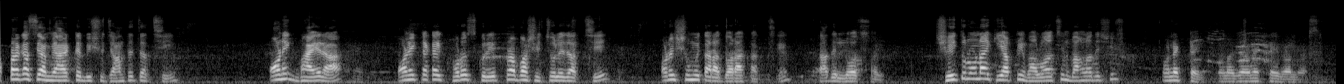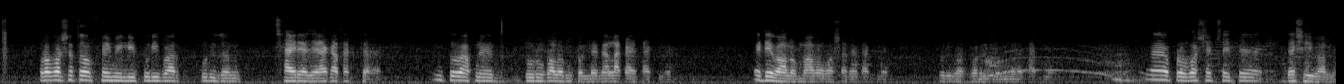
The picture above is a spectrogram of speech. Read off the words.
আপনার কাছে আমি আরেকটা বিষয় জানতে চাচ্ছি। অনেক ভাইরা অনেক টাকায় খরচ করে প্রবাসে চলে যাচ্ছে। অনেক সময় তারা দরা খাচ্ছে, তাদের লস হয়। সেই তুলনায় কি আপনি ভালো আছেন বাংলাদেশে? অনেকটাই, বলা যায় অনেকটাই ভালো আছে। প্রবাসে তো ফ্যামিলি পরিবার পরিজন ছাইরা যায়, একা থাকতে হয়। কিন্তু আপনি গরু পালন করলেন, এলাকায় থাকলেন, এটাই ভালো মা বাবার সাথে থাকলেন, পরিবার, পরিজন থাকলেন। প্রবাসের চাইতে দেশেই ভালো।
